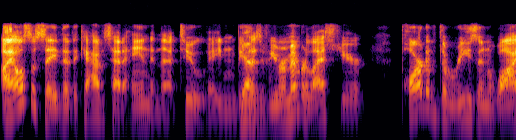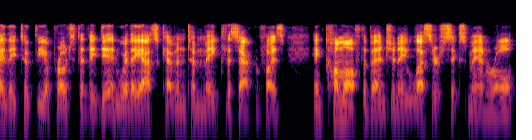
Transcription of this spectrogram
I also say that the Cavs had a hand in that too, Hayden, Yeah. because if you remember last year, part of the reason why they took the approach that they did, where they asked Kevin to make the sacrifice and come off the bench in a lesser six man role,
